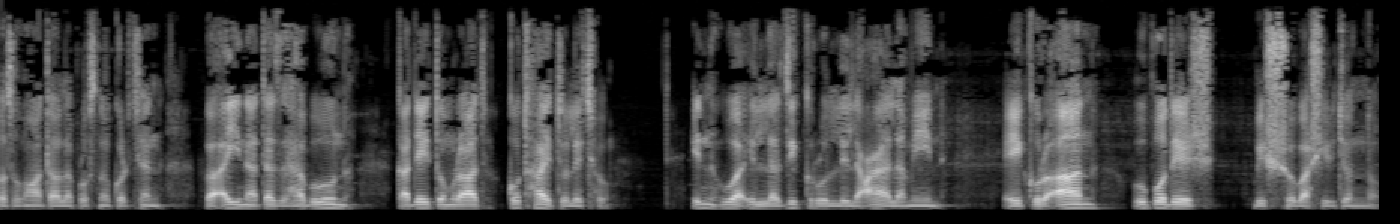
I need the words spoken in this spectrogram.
আল্লাহ সুবহানাহু প্রশ্ন করছেন বা আইনা তাজহাবুন কাজেই তোমরা আজ কোথায় চলেছ? ইন হুয়া ইল্লা যিকরুল লিল আলামিন। এই কুরআন উপদেশ বিশ্ববাসীর জন্য।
